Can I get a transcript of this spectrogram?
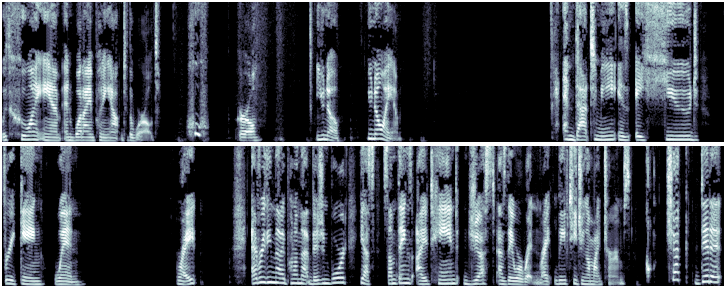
with who I am and what I am putting out into the world? Whew, girl, you know, you know I am. And that to me is a huge freaking win. Right? Everything that I put on that vision board, yes, some things I attained just as they were written, right? Leave teaching on my terms. Check, did it.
